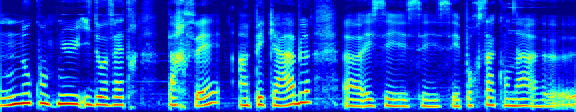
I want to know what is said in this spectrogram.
nos contenus, ils doivent être parfaits, impeccables, euh, et c'est pour ça qu'on a euh,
